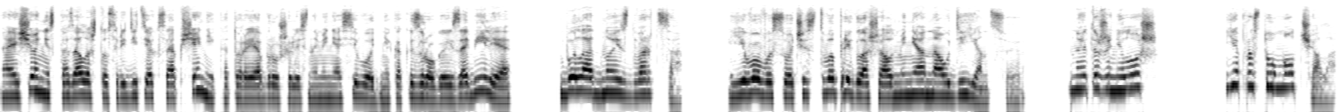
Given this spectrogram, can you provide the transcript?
А еще не сказала, что среди тех сообщений, которые обрушились на меня сегодня, как из рога изобилия, было одно из дворца. Его высочество приглашал меня на аудиенцию. Но это же не ложь. Я просто умолчала.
